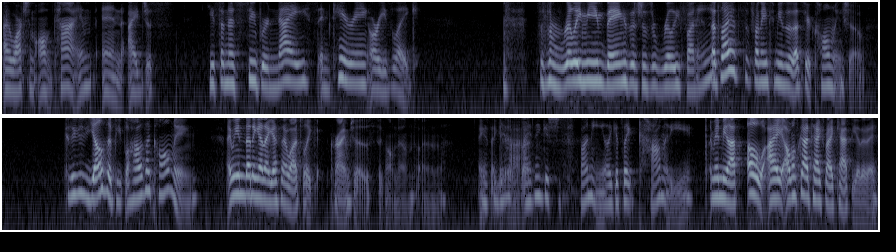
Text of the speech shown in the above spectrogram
I watch him all the time and I just he's sometimes super nice and caring or he's like says some really mean things It's just really funny. That's why it's funny to me that that's your calming show. Because he just yells at people. How is that calming? I mean, then again, I guess I watch like crime shows to calm down, so I don't know. I guess I get yeah, it. But I think it's just funny. Like it's like comedy. It made me laugh. Oh, I almost got attacked by a cat the other day.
